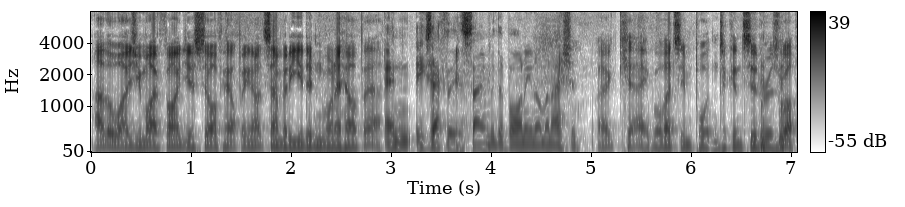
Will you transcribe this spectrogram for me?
Otherwise, you might find yourself helping out somebody you didn't want to help out. and exactly the same with the binding nomination. Okay, well, that's important to consider as well.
